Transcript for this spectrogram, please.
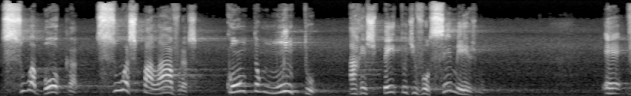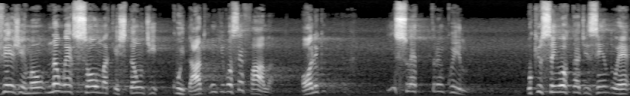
Sua boca, suas palavras contam muito a respeito de você mesmo. É, veja, irmão, não é só uma questão de cuidado com o que você fala. Olha, isso é tranquilo. O que o Senhor está dizendo é:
